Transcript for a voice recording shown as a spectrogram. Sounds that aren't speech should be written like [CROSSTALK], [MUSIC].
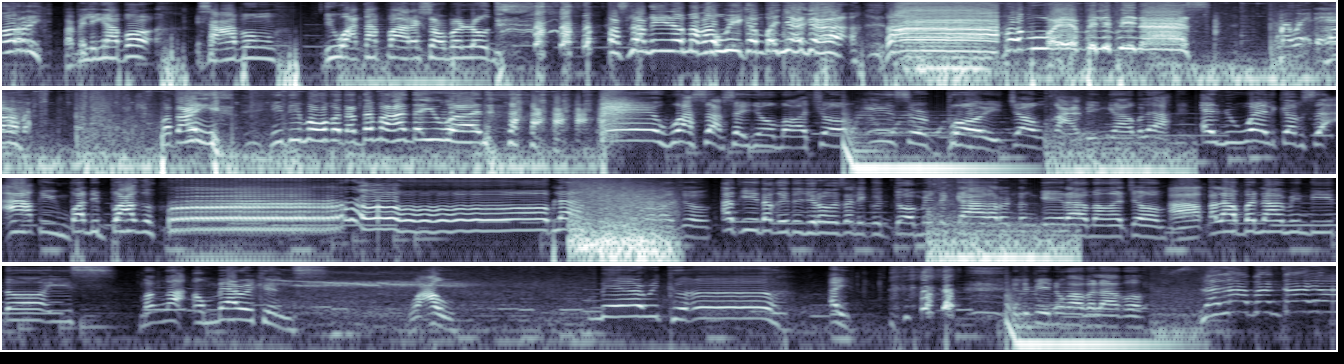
Oray! Pabili nga po. Isa nga pong diwata para sa overload. [LAUGHS] Pas lang ina mga wikang banyaga! Ah! Mabuhay ang Pilipinas! Ah! Patay! [LAUGHS] Hindi mo ako matatamaan, dayuhan! [LAUGHS] eh, what's up sa inyo mga chong? It's your boy, Chong Calvin nga pala. And welcome sa aking panibagong vlog! Chong. At kita-kita nyo naman sa likod ko, may nagkakaroon ng gera mga chong. Ah, kalaban namin dito is mga Americans. Wow! America! Ay! [LAUGHS] Pilipino nga pala ako. Lalaban tayo!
